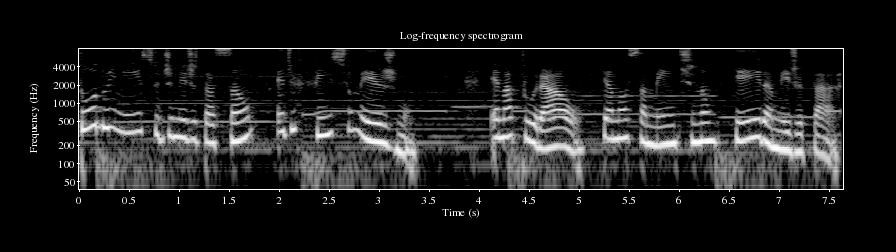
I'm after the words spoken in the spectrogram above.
Todo início de meditação é difícil mesmo. É natural que a nossa mente não queira meditar.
